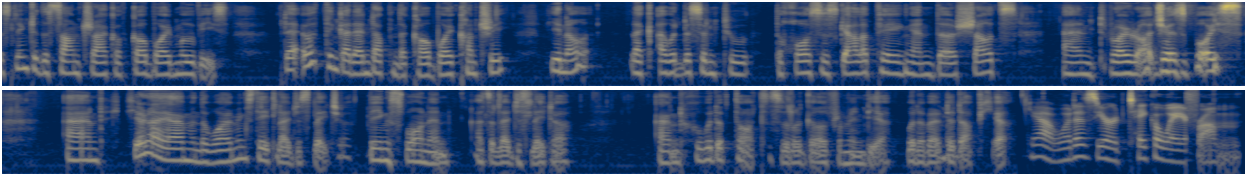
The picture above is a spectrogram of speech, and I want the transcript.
listening to the soundtrack of cowboy movies. Did I ever think I'd end up in the cowboy country? You know, like I would listen to the horses galloping and the shouts and Roy Rogers' voice. And here I am in the Wyoming State Legislature being sworn in as a legislator. And who would have thought this little girl from India would have ended up here? Yeah, what is your takeaway from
